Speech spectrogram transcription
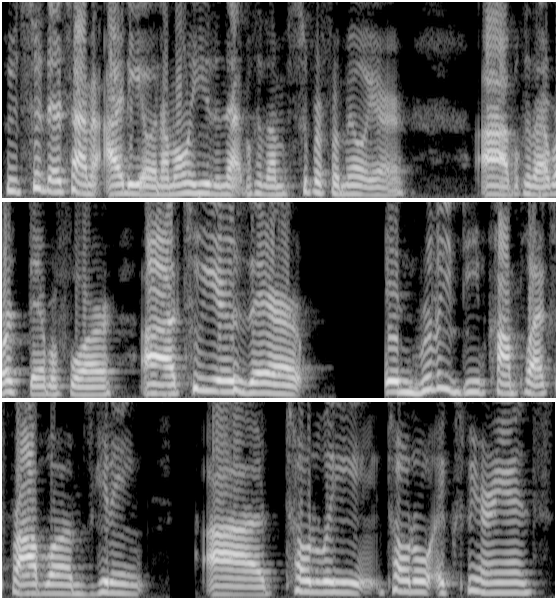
who'd spent their time at IDEO, and I'm only using that because I'm super familiar, uh, because I worked there before. Uh, two years there in really deep, complex problems, getting uh totally total experience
